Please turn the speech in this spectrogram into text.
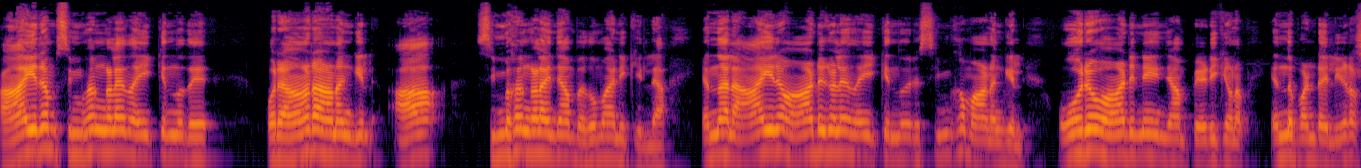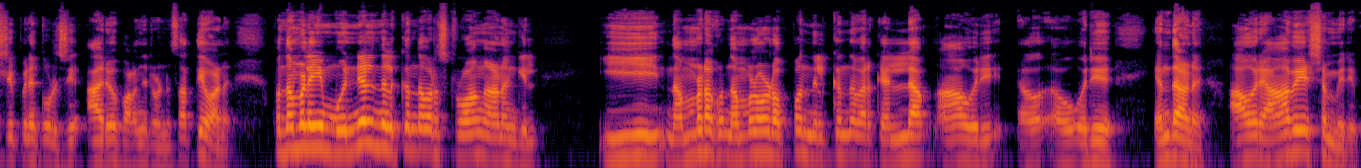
ആയിരം സിംഹങ്ങളെ നയിക്കുന്നത് ഒരാടാണെങ്കിൽ ആ സിംഹങ്ങളെ ഞാൻ ബഹുമാനിക്കില്ല. എന്നാൽ ആയിരം ആടുകളെ നയിക്കുന്ന ഒരു സിംഹമാണെങ്കിൽ ഓരോ ആടിനെയും ഞാൻ പേടിക്കണം എന്ന് പണ്ട് ലീഡർഷിപ്പിനെ കുറിച്ച് ആരോ പറഞ്ഞിട്ടുണ്ട്. സത്യമാണ്. അപ്പം നമ്മൾ ഈ മുന്നിൽ നിൽക്കുന്നവർ സ്ട്രോങ് ആണെങ്കിൽ ഈ നമ്മുടെ നമ്മളോടൊപ്പം നിൽക്കുന്നവർക്കെല്ലാം ആ ഒരു ഒരു എന്താണ് ആ ഒരു ആവേശം വരും.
